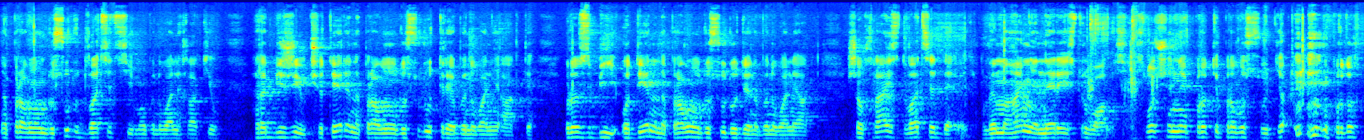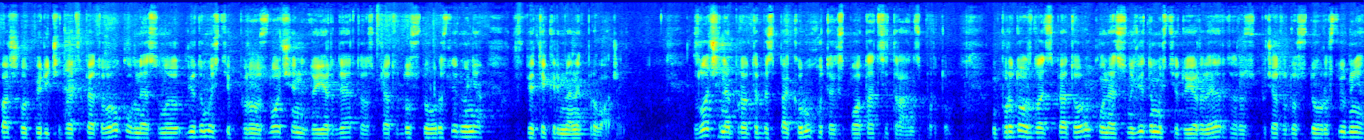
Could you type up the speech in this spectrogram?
направлено до суду 27 обвинувальних актів. Грабіжів 4, направлено до суду 3 обвинувальні акти. Розбій 1, направлено до суду 1 обвинувальний акт. Шахрайс 29. Вимагання не реєструвалися. Злочини проти правосуддя упродовж першого півріччя 25 року внесено відомості про злочини до ЄРДР та розпочато досудове розслідування в п'яти кримінальних провадженнях. Злочини проти безпеки руху та експлуатації транспорту. Упродовж 25 року внесено відомості до ЄРДР та розпочато досудове розслідування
